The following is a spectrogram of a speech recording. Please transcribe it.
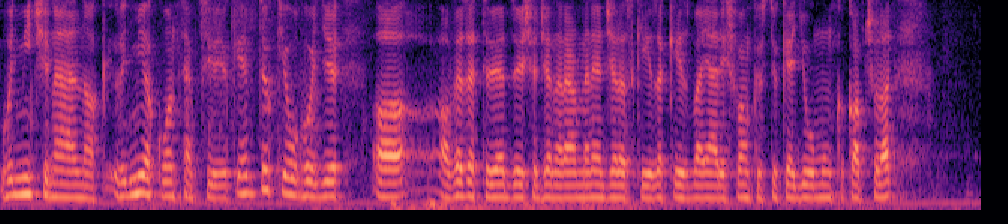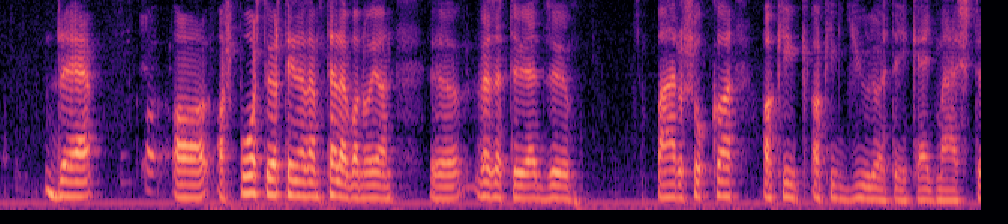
hogy mit csinálnak, hogy mi a koncepciójuk. Én tök jó, hogy a, a vezetőedző és a general manager az kéz a kézben jár, és van köztük egy jó munkakapcsolat. De a, a, a sporttörténelem tele van olyan vezetőedző párosokkal, akik, akik gyűlölték egymást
